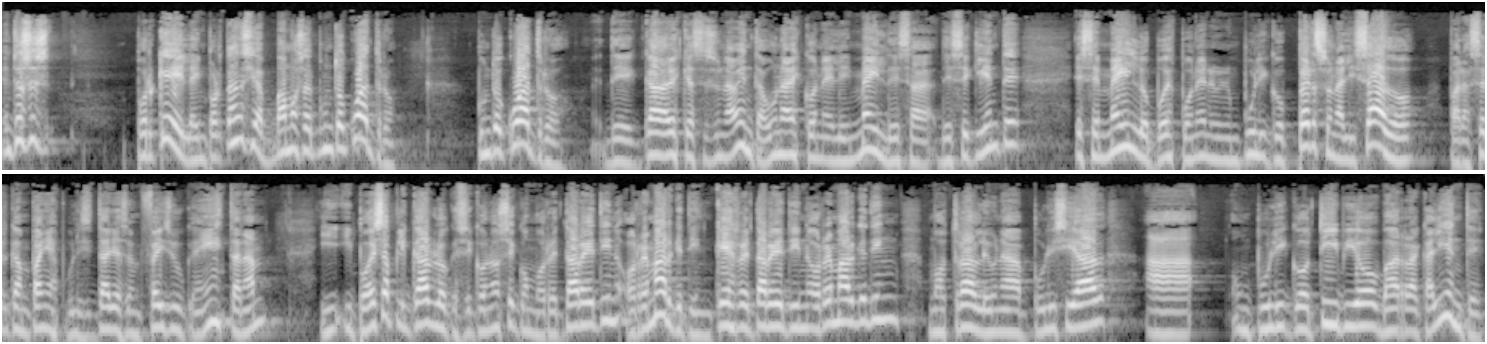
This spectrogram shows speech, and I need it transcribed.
Entonces, ¿por qué? La importancia, vamos al punto 4. Punto 4 de cada vez que haces una venta, una vez con el email de, esa, de ese cliente, ese mail lo puedes poner en un público personalizado para hacer campañas publicitarias en Facebook e Instagram y, podés aplicar lo que se conoce como retargeting o remarketing. ¿Qué es retargeting o remarketing? Mostrarle una publicidad a un público tibio barra caliente,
